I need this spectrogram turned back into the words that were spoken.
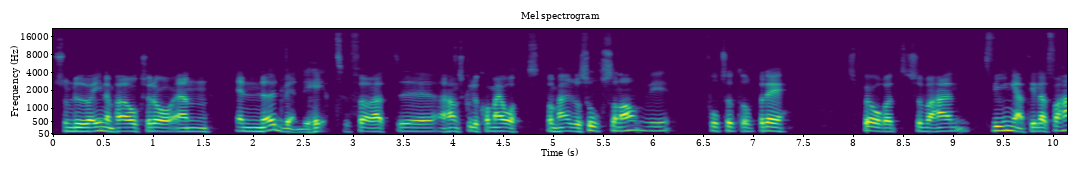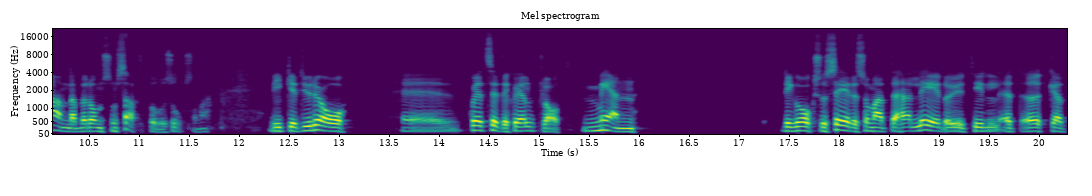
som du var inne på här också då, en en nödvändighet för att eh, han skulle komma åt de här resurserna. Om Vi fortsätter på det spåret så var han tvingad till att förhandla med de som satt på resurserna. Vilket ju då eh, på ett sätt är självklart, men det går också att se det som att det här leder ju till ett ökat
